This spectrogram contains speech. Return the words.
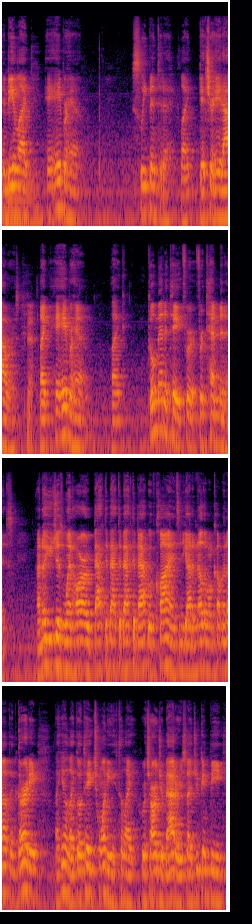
and being like, hey, Abraham, sleep in today. Like, get your eight hours. Yeah. Like, hey, Abraham, like, go meditate for, for 10 minutes. I know you just went hard back to back to back to back with clients and you got another one coming up in 30. Like, yo, like, go take 20 to, like, recharge your battery so that you can be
